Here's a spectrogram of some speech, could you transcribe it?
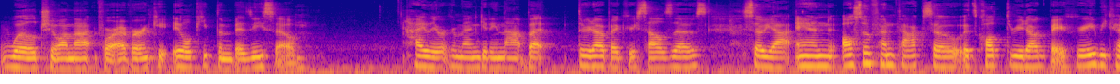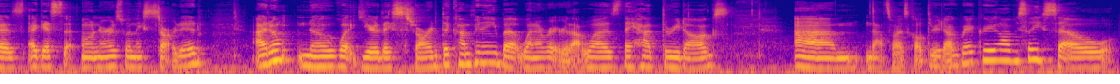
will chew on that forever and keep, it will keep them busy so highly recommend getting that but three dog bakery sells those so yeah and also fun fact so it's called three dog bakery because i guess the owners when they started I don't know what year they started the company, but whenever that was, they had three dogs. Um, that's why it's called Three Dog Bakery, obviously. So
